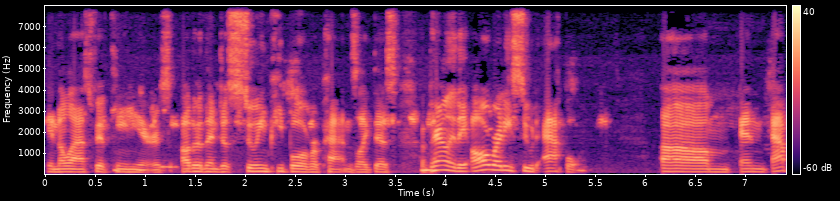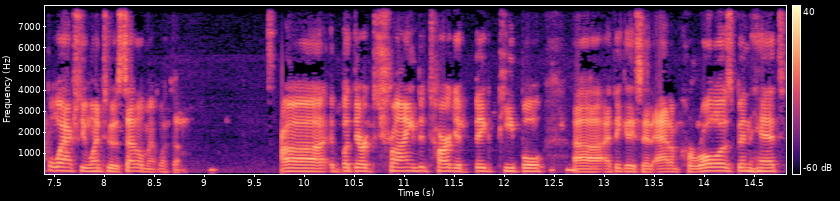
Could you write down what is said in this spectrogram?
in the last 15 years, other than just suing people over patents like this. Apparently, they already sued Apple, um, and Apple actually went to a settlement with them. Uh, but they're trying to target big people. Uh, I think they said Adam Carolla has been hit.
